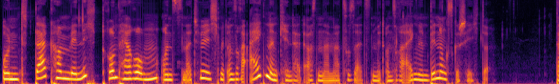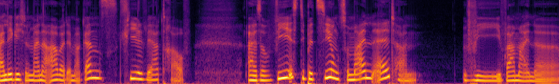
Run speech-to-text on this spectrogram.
Und da kommen wir nicht drum herum, uns natürlich mit unserer eigenen Kindheit auseinanderzusetzen, mit unserer eigenen Bindungsgeschichte. Da lege ich in meiner Arbeit immer ganz viel Wert drauf. Also, wie ist die Beziehung zu meinen Eltern? Wie war meine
